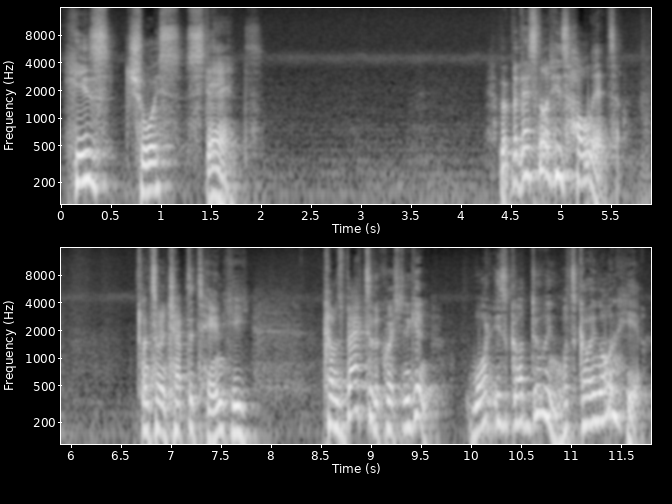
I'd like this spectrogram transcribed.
His choice stands. But, but that's not his whole answer. And so in chapter 10, he comes back to the question again what is God doing? What's going on here?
